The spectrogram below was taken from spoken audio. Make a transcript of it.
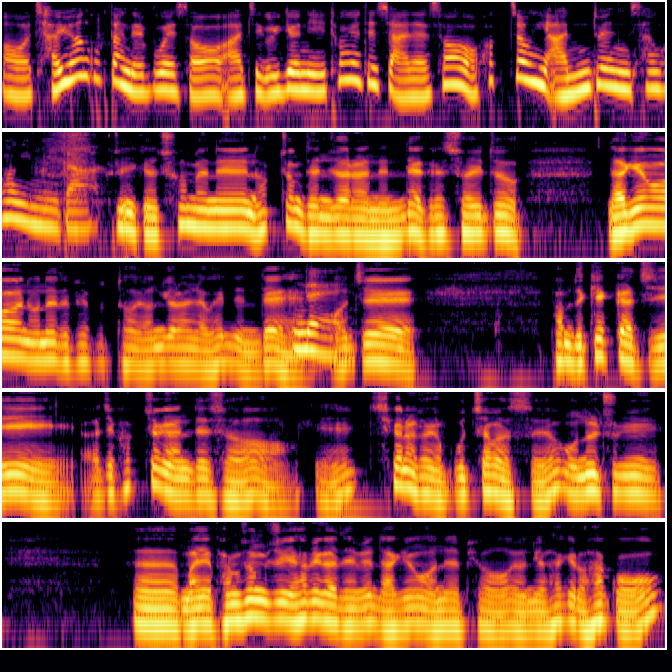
어, 자유한국당 내부에서 아직 의견이 통일되지 않아서 확정이 안 된 상황입니다. 그러니까 처음에는 확정된 줄 알았는데 그래서 저희도 나경원 원내대표부터 연결하려고 했는데 네. 어제 밤 늦게까지 아직 확정이 안 돼서 예, 시간을 저희가 못 잡았어요. 오늘 중에 어, 만약 방송 중에 합의가 되면 나경원 원내대표 연결하기로 하고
